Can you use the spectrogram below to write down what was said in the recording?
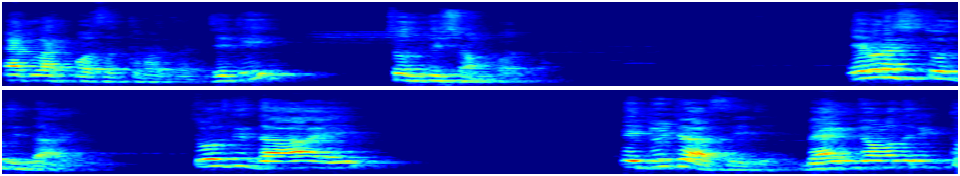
এক লাখ পঁচাত্তর হাজার, যেটি চলতি সম্পদ। এবার আসি চলতি দায়। চলতি দায় এই দুইটা আছে যে, ব্যাংক জমাতিরিক্ত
